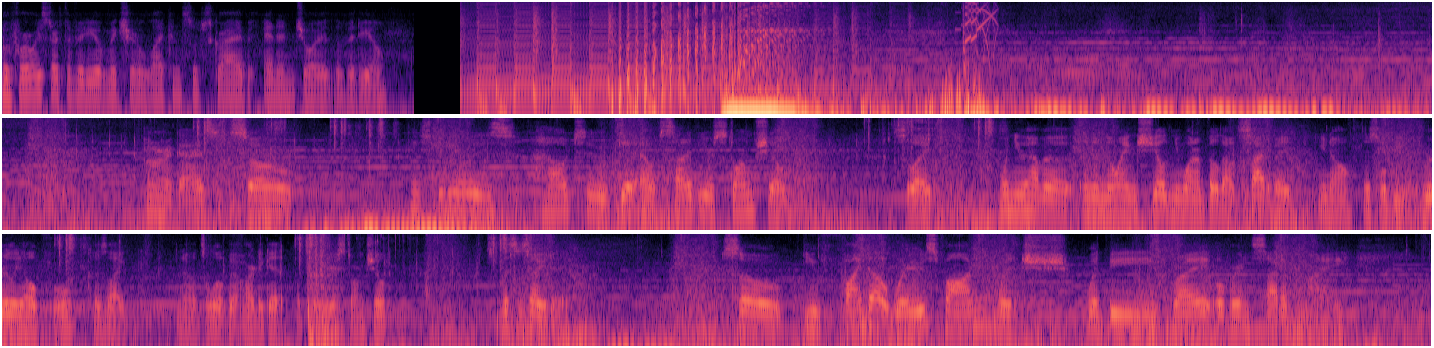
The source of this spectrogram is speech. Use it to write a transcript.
Before we start the video, make sure to like and subscribe and enjoy the video. Alright guys, so this video is how to get outside of your storm shield. So like, when you have a, an annoying shield and you want to build outside of it, you know, this will be really helpful, because like, you know, it's a little bit hard to get up your storm shield. So this is how you do it. So, you find out where you spawn, which would be right over inside of my,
